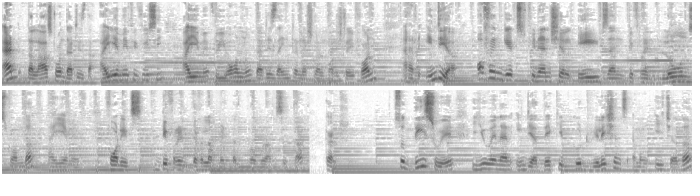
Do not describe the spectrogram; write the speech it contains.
And the last one that is the IMF if we see IMF we all know that is the International Monetary Fund and India often gets financial aids and different loans from the IMF for its different developmental programs in the country. So this way UN and India they keep good relations among each other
